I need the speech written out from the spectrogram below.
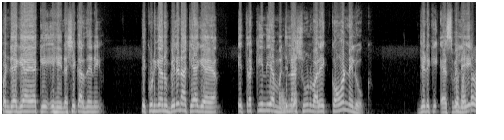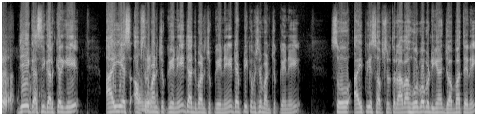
ਪੰਡਿਆ ਗਿਆ ਆ ਕਿ ਇਹ ਨਸ਼ੇ ਕਰਦੇ ਨੇ ਤੇ ਕੁੜੀਆਂ ਨੂੰ ਵਿਹਲਣਾ ਕਿਹਾ ਗਿਆ ਆ। ਇਹ ਤਰੱਕੀ ਦੀਆਂ ਮੰਜ਼ਿਲਾਂ ਛੂਹਣ ਵਾਲੇ ਕੌਣ ਨੇ ਲੋਕ? ਜਿਹੜੇ ਕਿ ਇਸ ਵੇਲੇ ਜੇ ਅਸੀਂ ਗੱਲ ਕਰੀਏ ਆਈਐਸ ਅਫਸਰ ਬਣ ਚੁੱਕੇ ਨੇ ਜੱਜ ਬਣ ਚੁੱਕੇ ਨੇ ਡਿਪਟੀ ਕਮਿਸ਼ਨਰ ਬਣ ਚੁੱਕੇ ਨੇ। ਸੋ ਆਈਪੀਐਸ ਅਫਸਰ ਤੋਂ ਇਲਾਵਾ ਹੋਰ ਬਹੁਤ ਵੱਡੀਆਂ ਜੌਬਾਂ ਤੇ ਨੇ।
